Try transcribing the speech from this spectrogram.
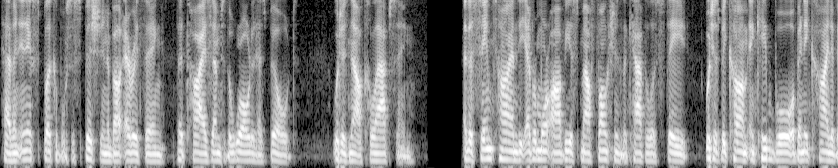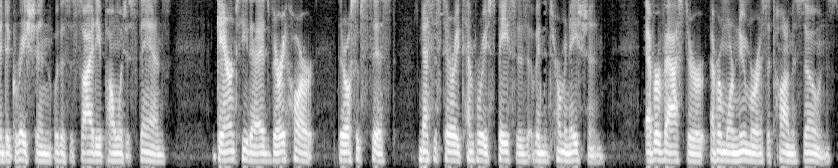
have an inexplicable suspicion about everything that ties them to the world it has built, which is now collapsing. At the same time, the ever more obvious malfunctions of the capitalist state, which has become incapable of any kind of integration with the society upon which it stands, guarantee that at its very heart there will subsist necessary temporary spaces of indetermination, ever vaster, ever more numerous autonomous zones.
